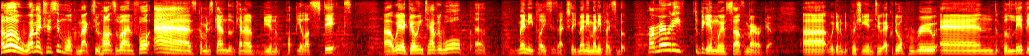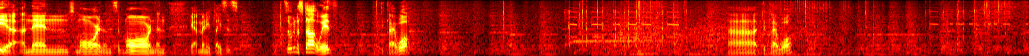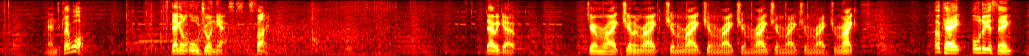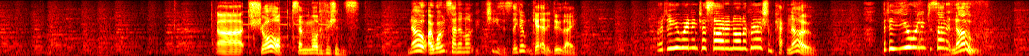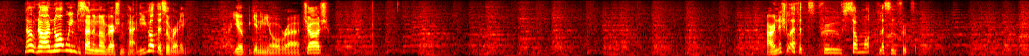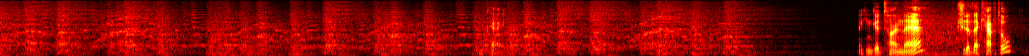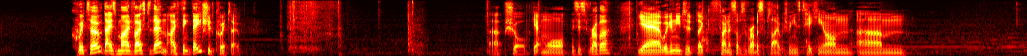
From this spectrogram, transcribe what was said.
Hello, I'm EnterElysium. Welcome back to Hearts of Iron 4 as Communist Canada, the Canadian Popular State. Uh, we are going to have a war uh, many places, actually, many, many places, but primarily to begin with, South America. Uh, we're going to be pushing into Ecuador, Peru, and Bolivia, and then some more, and then some more, and then, yeah, many places. So we're going to start with declare war. Uh, declare war. And declare war. They're going to all join the Axis. It's fine. There we go. German Reich, German Reich, German Reich, German Reich, German Reich, German Reich, German Reich, German Reich. Okay, all do your thing. Uh, sure. Send me more divisions. No, I won't sign a non- Jesus, they don't get it, do they? Are you willing to sign a non-aggression pact? No. But are you willing to sign it? No. No, no, I'm not willing to sign a non-aggression pact. You got this already. Right, you're beginning your uh, charge. Our initial efforts prove somewhat less than fruitful. Okay. Making good time there. Should have their capital. Quito, that is my advice to them. I think they should Quito. Uh, sure, get more. Is this rubber? Yeah, we're gonna need to like find ourselves a rubber supply, which means taking on. Um...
